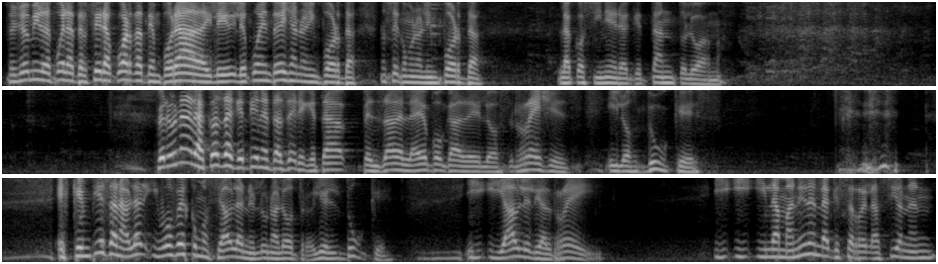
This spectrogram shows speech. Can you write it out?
O sea, yo miro después la tercera, cuarta temporada y le, le cuento, a ella no le importa. No sé cómo no le importa la cocinera que tanto lo ama. Pero una de las cosas que tiene esta serie, que está pensada en la época de los reyes y los duques, es que empiezan a hablar y vos ves cómo se hablan el uno al otro, y el duque, y, y háblele al rey. Y, y, la manera en la que se relacionan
